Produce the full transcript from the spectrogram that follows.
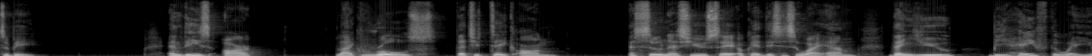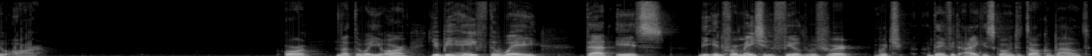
to be. And these are like roles that you take on. As soon as you say, okay, this is who I am, then you behave the way you are. Or not the way you are, you behave the way that is the information field, which, we're, which David Icke is going to talk about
